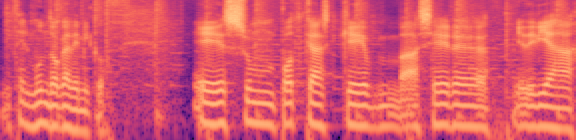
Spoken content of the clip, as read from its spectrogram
del mundo académico. Es un podcast que va a ser, eh, yo diría,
